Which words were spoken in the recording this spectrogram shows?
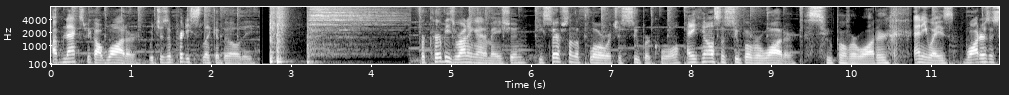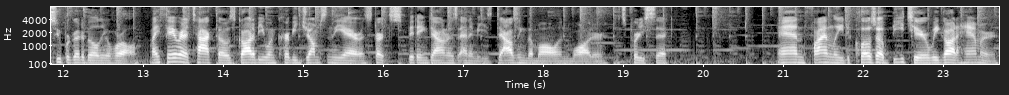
Up next, we got Water, which is a pretty slick ability. For Kirby's running animation, he surfs on the floor, which is super cool, and he can also soup over water. Soup over water? Anyways, water's a super good ability overall. My favorite attack though has gotta be when Kirby jumps in the air and starts spitting down his enemies, dousing them all in water. It's pretty sick. And finally, to close out B tier, we got Hammer.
